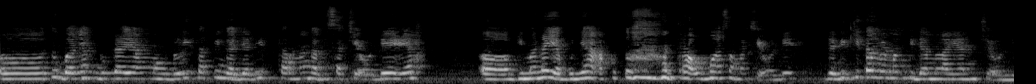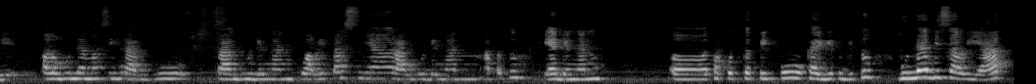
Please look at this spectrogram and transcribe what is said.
Uh, tuh banyak bunda yang mau beli tapi nggak jadi karena nggak bisa COD ya uh, gimana ya bunda aku tuh trauma sama COD jadi kita memang tidak melayani COD kalau bunda masih ragu ragu dengan kualitasnya ragu dengan apa tuh? Ya dengan uh, takut ketipu kayak gitu-gitu bunda bisa lihat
